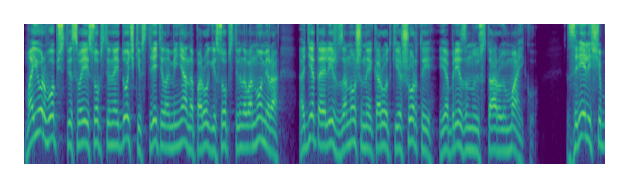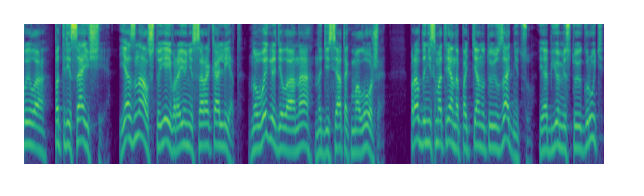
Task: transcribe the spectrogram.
Майор в обществе своей собственной дочки встретила меня на пороге собственного номера, одетая лишь в заношенные короткие шорты и обрезанную старую майку. Зрелище было потрясающее. Я знал, что ей в районе 40 лет, но выглядела она на десяток моложе. Правда, несмотря на подтянутую задницу и объемистую грудь,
